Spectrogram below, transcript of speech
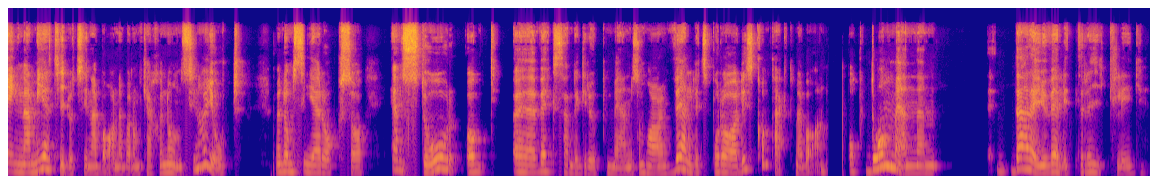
ägnar mer tid åt sina barn än vad de kanske någonsin har gjort. Men de ser också en stor och eh, växande grupp män som har en väldigt sporadisk kontakt med barn. Och de männen, där är ju väldigt riklig,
